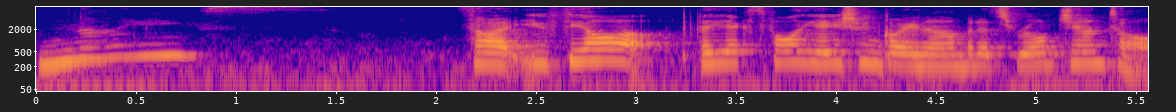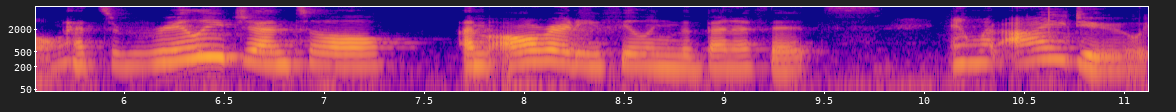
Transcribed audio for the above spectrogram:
nice. So you feel the exfoliation going on, but it's real gentle. It's really gentle. I'm already feeling the benefits. And what I do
